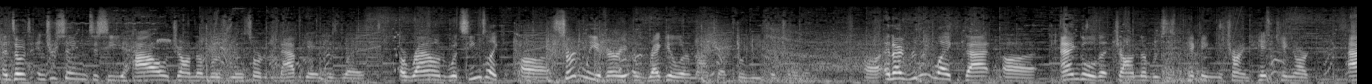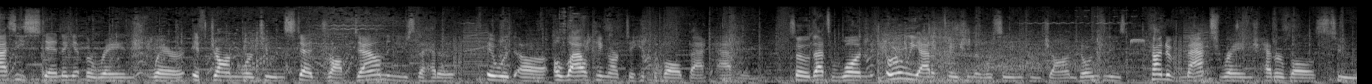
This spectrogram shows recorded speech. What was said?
And so it's interesting to see how John Numbers will sort of navigate his way around what seems like uh, certainly a very irregular matchup for Wii Fit. Uh, and I really like that uh, angle that John Numbers is picking to try and hit King Arc as he's standing at the range where if John were to instead drop down and use the header, it would uh, allow King Arc to hit the ball back at him. So that's one early adaptation that we're seeing from John, going to these kind of max range header balls to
